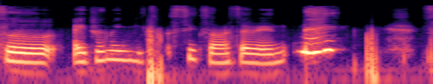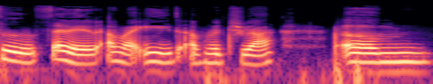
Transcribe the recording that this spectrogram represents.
so I don't it's six or seven. so seven or eight, I'm not sure. Um,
